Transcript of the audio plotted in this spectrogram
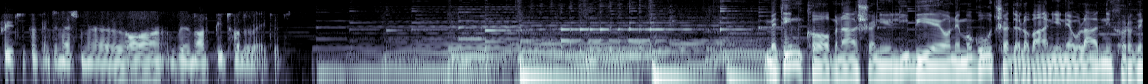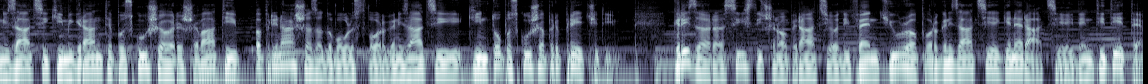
breaches of international law will not be tolerated. Medtem ko obnašanje Libije onemogoča delovanje nevladnih organizacij, ki imigrante poskušajo reševati, pa prinaša zadovoljstvo organizacij, ki jim to poskuša preprečiti. Gre za rasistično operacijo Defend Europe organizacije Generacije identitete.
